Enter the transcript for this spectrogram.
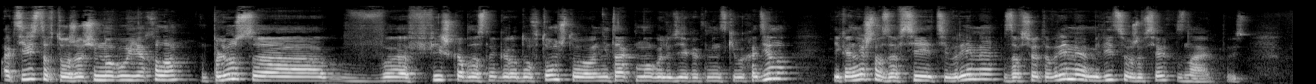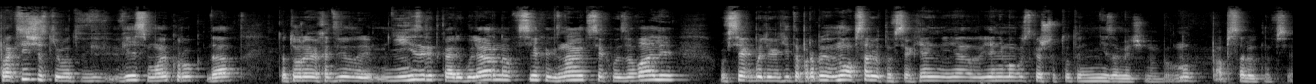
Активистов тоже очень много уехало. Плюс э, в фишка областных городов в том, что не так много людей, как в Минске, выходило. И, конечно, за все эти время, за все это время милиция уже всех знает. То есть практически вот весь мой круг, да, которые ходили не изредка, а регулярно, всех их знают, всех вызывали, у всех были какие-то проблемы, ну, абсолютно всех. Я, я, я не могу сказать, что кто-то не замеченный был, ну, абсолютно все.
